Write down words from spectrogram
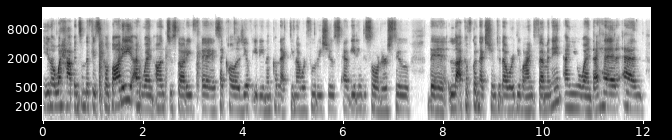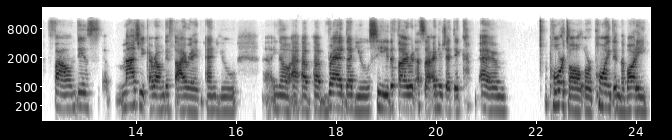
you know what happens on the physical body. I went on to study uh, psychology of eating and connecting our food issues and eating disorders to the lack of connection to our divine feminine. And you went ahead and found this magic around the thyroid. And you uh, you know I, have read that you see the thyroid as an energetic um, portal or point in the body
